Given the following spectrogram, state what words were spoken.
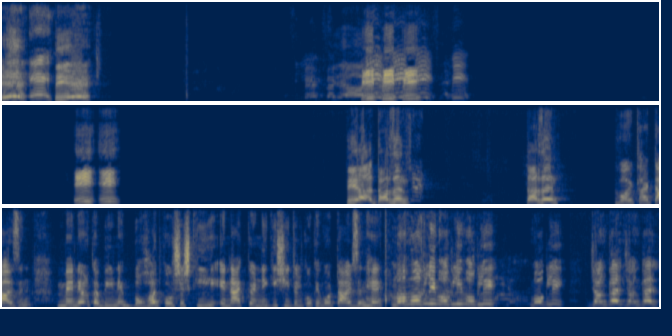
A A. T A P, P, P. P. E, E. टिया टार्जन टार्जन वर्ड था टार्जन मैंने और कबीर ने बहुत कोशिश की इनैक्ट करने की शीतल को कि वो टार्जन है। Mowgli Mowgli Mowgli Mowgli jungle jungle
